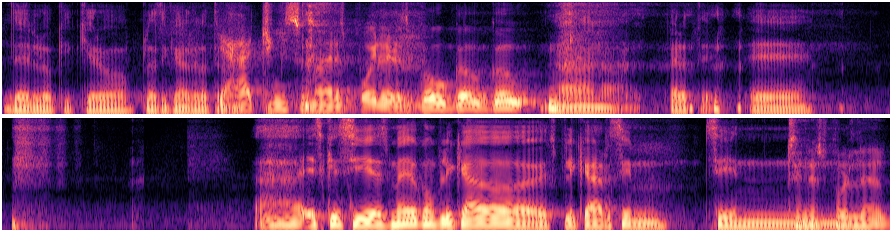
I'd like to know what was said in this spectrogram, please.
de lo que quiero platicar de la trama. Ya, chingue su madre, spoilers, go, go, go. No, no, espérate. Eh, ah, es que sí, es medio complicado explicar sin... Sin, Sin spoiler.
